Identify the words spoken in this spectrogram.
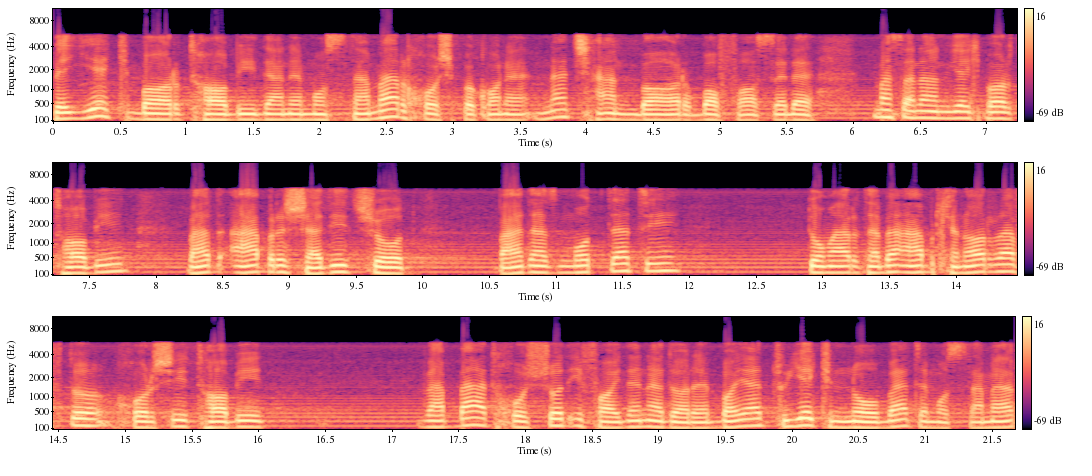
به یک بار تابیدن مستمر خوش بکنه نه چند بار با فاصله. مثلا یک بار تابید بعد ابر شدید شد. بعد از مدتی دو مرتبه ابر کنار رفت و خورشید تابید. و بعد خوش شد این فایده نداره. باید تو یک نوبت مستمر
